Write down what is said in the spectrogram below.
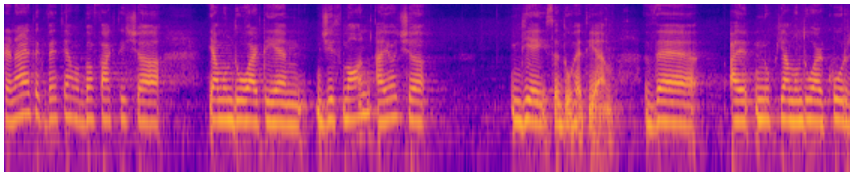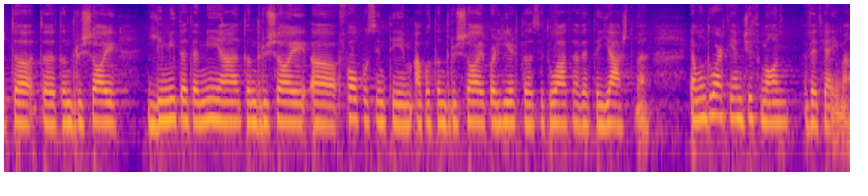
Krenare tek vetja më bën fakti që jam munduar të jem gjithmonë ajo që ndjej se duhet të jem dhe Ai nuk jam munduar kurrë të të të ndryshoj limitet e mia, të ndryshoj fokusin tim apo të ndryshoj për hir të situatave të jashtme. Jam munduar të jem gjithmonë vetja ime.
